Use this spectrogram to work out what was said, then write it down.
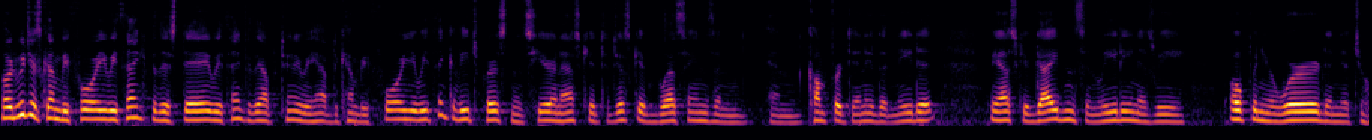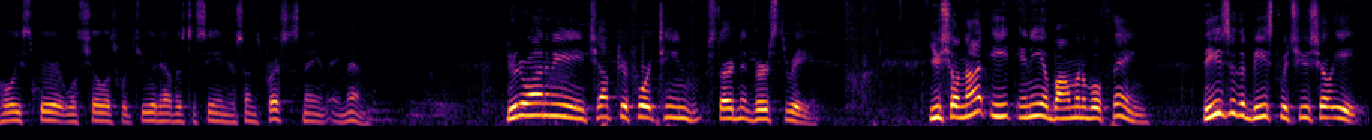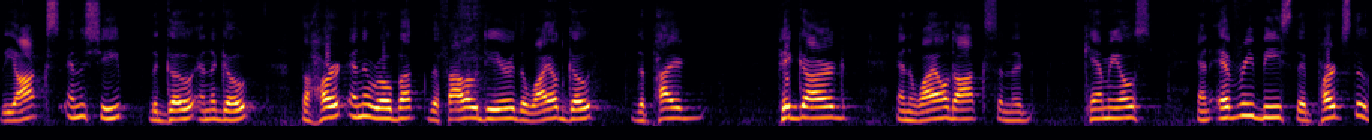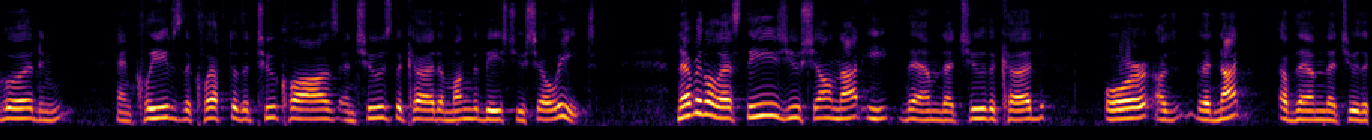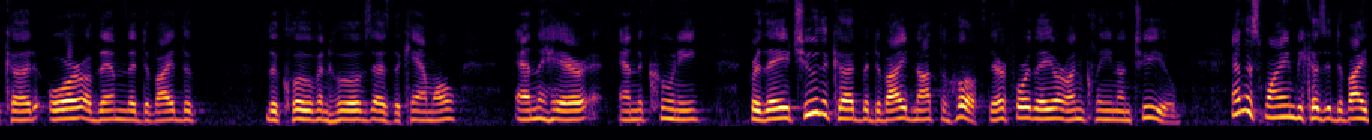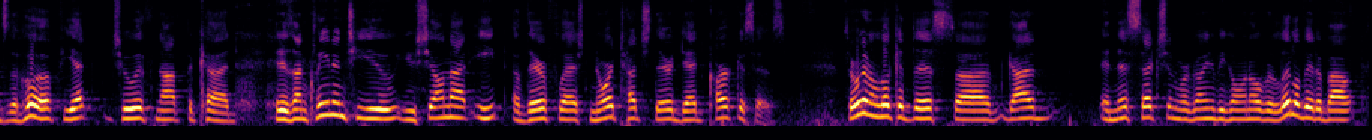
Lord, we just come before you. We thank you for this day. We thank you for the opportunity we have to come before you. We think of each person that's here and ask you to just give blessings and, and comfort to any that need it. We ask your guidance and leading as we open your word and that your Holy Spirit will show us what you would have us to see in your Son's precious name. Amen. Deuteronomy chapter 14, starting at verse 3. You shall not eat any abominable thing. These are the beasts which you shall eat the ox and the sheep, the goat and the goat, the hart and the roebuck, the fallow deer, the wild goat, the pig, pygarg, and the wild ox, and the chamois, and every beast that parts the hood and, and cleaves the cleft of the two claws and chews the cud among the beasts you shall eat. Nevertheless, these you shall not eat them that chew the cud, or uh, that not of them that chew the cud, or of them that divide the, the cloven hooves as the camel, and the hare, and the coney. For they chew the cud, but divide not the hoof. Therefore they are unclean unto you. And the swine, because it divides the hoof, yet cheweth not the cud. It is unclean unto you. You shall not eat of their flesh, nor touch their dead carcasses. So we're going to look at this. Uh, God, in this section, we're going to be going over a little bit about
